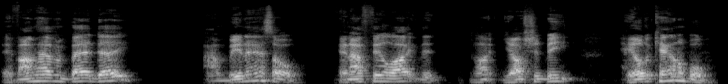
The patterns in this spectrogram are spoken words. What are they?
If I'm having a bad day, I'm being an asshole, and I feel like that like y'all should be held accountable.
